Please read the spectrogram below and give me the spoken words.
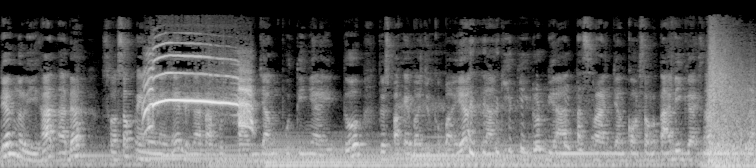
Dia ngelihat ada sosok nenek-nenek dengan rambut panjang putihnya itu terus pakai baju kebaya lagi tidur di atas ranjang kosong tadi guys. Aduh,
